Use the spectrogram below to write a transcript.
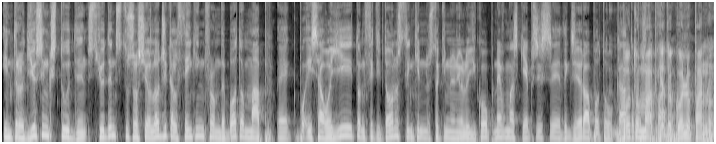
Introducing student, students to sociological thinking from the bottom up. Ε, εισαγωγή των φοιτητών στην, κοινο- στο κοινωνιολογικό πνεύμα σκέψης, ε, δεν ξέρω, από το κάτω προς Bottom τα up, για πάνω. τον κόλλο πάνω.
